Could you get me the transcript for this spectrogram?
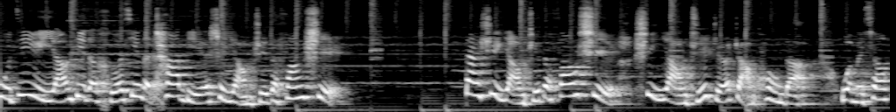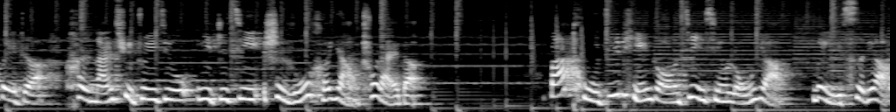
土鸡与洋鸡的核心的差别是养殖的方式，但是养殖的方式是养殖者掌控的，我们消费者很难去追究一只鸡是如何养出来的。把土鸡品种进行笼养，喂以饲料，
